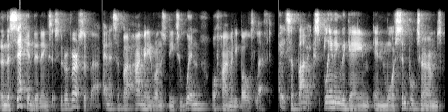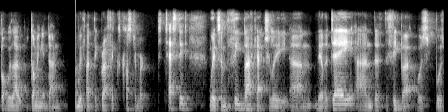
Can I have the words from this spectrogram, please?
And in the second innings, it's the reverse of that. And it's about how many runs you need to win off how many balls left. It's about explaining the game in more simple terms, but without dumbing it down. We've had the graphics customer tested. We had some feedback actually um, the other day, and the, the feedback was was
